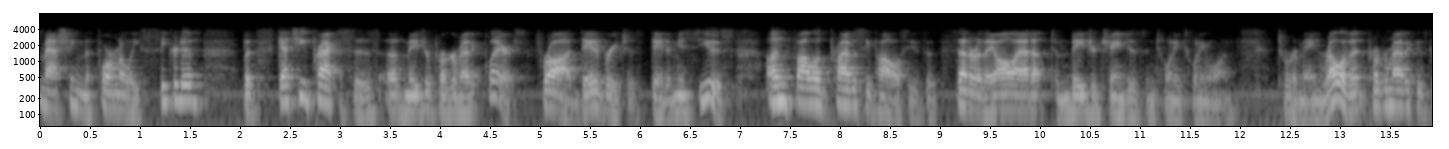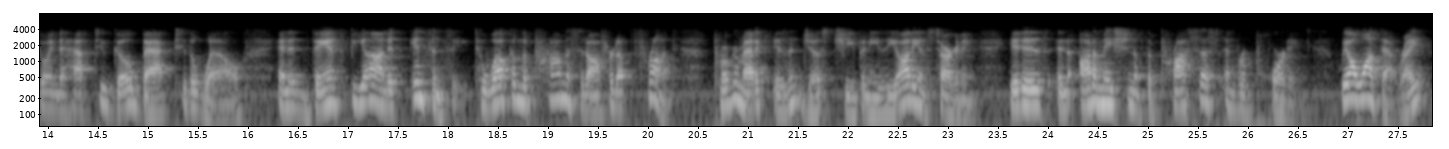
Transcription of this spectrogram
smashing the formerly secretive but sketchy practices of major programmatic players fraud, data breaches, data misuse, unfollowed privacy policies, etc. They all add up to major changes in 2021. To remain relevant, programmatic is going to have to go back to the well and advance beyond its infancy to welcome the promise it offered up front. Programmatic isn't just cheap and easy audience targeting, it is an automation of the process and reporting. We all want that, right?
